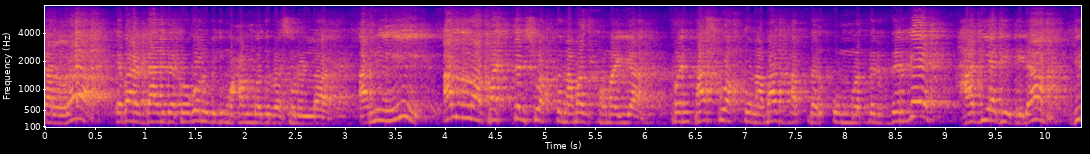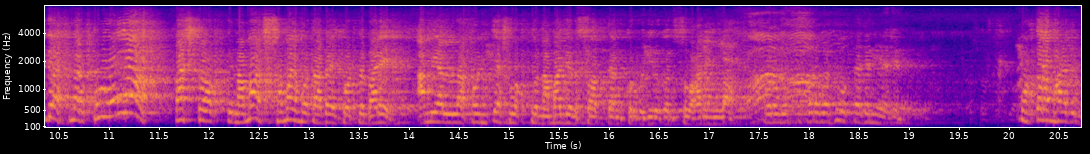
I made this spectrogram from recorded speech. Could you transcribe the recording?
আল্লাহ আমি আল্লাহ পাঁচচল্লিশ ওয়াক্ত নামাজ কমাইয়া পাঁচ ওয়াক্ত নামাজ আপনার উম্মতদেরকে হাদিয়া দিয়ে দিলাম। যদি আপনার কোন পাঁচটা ওয়াক্ত নামাজ সময় মতো আদায় করতে পারে, আমি আল্লাহ পঞ্চাশ ওয়াক্ত নামাজের সব দান করব। যেরকম সোহান পরবর্তী পরবর্তী নিয়ে আসেন। মোহতারাম হাজির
